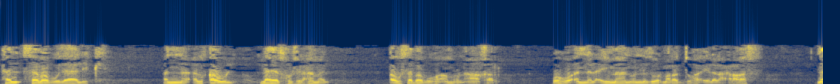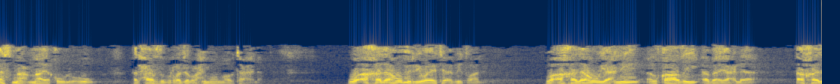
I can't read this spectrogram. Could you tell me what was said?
هل سبب ذلك أن القول لا يدخل في العمل أو سببه أمر آخر وهو أن الأيمان والنذور مردها إلى الأعراف؟ نسمع ما يقوله الحافظ بن رجب رحمه الله تعالى. وأخذه من رواية أبي طالب. وأخذه يعني القاضي أبا يعلى. أخذ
